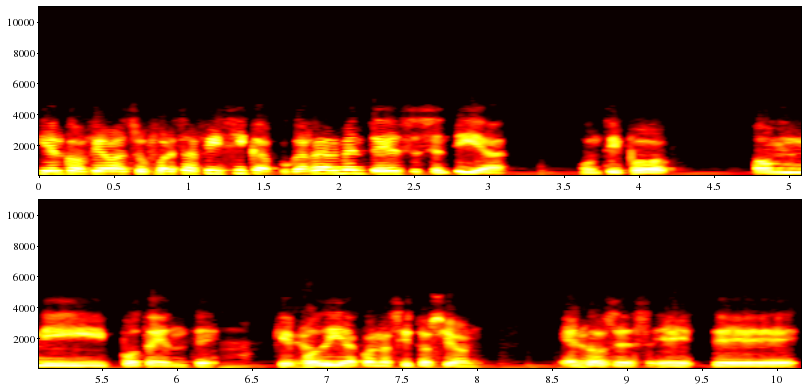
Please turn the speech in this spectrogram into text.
y él confiaba en su fuerza física porque realmente él se sentía un tipo omnipotente Mm. que Pero- podía con la situación. Pero- Entonces, este,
